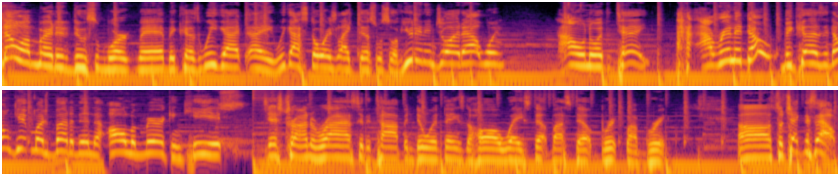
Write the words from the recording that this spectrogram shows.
No, I'm ready to do some work, man, because we got hey, we got stories like this one. So if you didn't enjoy that one, I don't know what to tell you. I, really don't because it don't get much better than the all American kid just trying to rise to the top and doing things the hard way, step by step, brick by brick. Uh, so check this out.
